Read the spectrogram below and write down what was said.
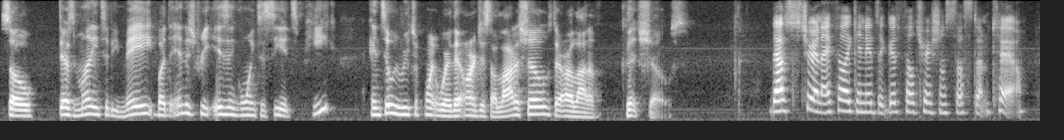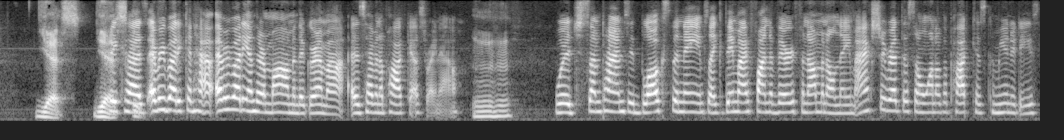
So there's money to be made, but the industry isn't going to see its peak until we reach a point where there aren't just a lot of shows, there are a lot of good shows. That's true, and I feel like it needs a good filtration system too. Yes. Yes. Because it, everybody can have everybody and their mom and their grandma is having a podcast right now. Mm-hmm. Which sometimes it blocks the names. Like they might find a very phenomenal name. I actually read this on one of the podcast communities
